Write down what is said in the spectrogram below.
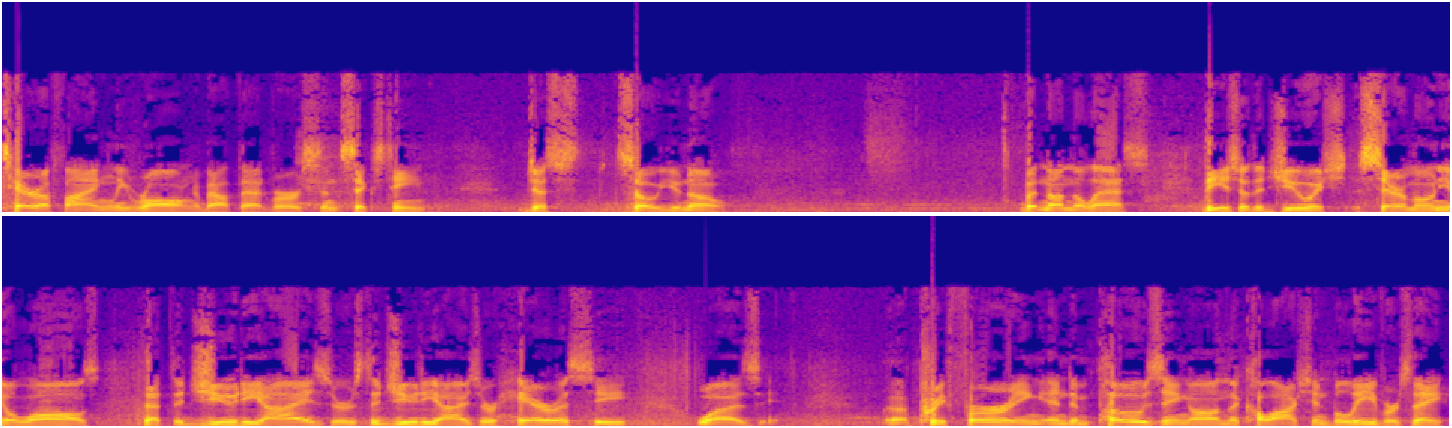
terrifyingly wrong about that verse in 16. Just so you know. But nonetheless, these are the Jewish ceremonial laws that the Judaizers, the Judaizer heresy, was uh, preferring and imposing on the Colossian believers. They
